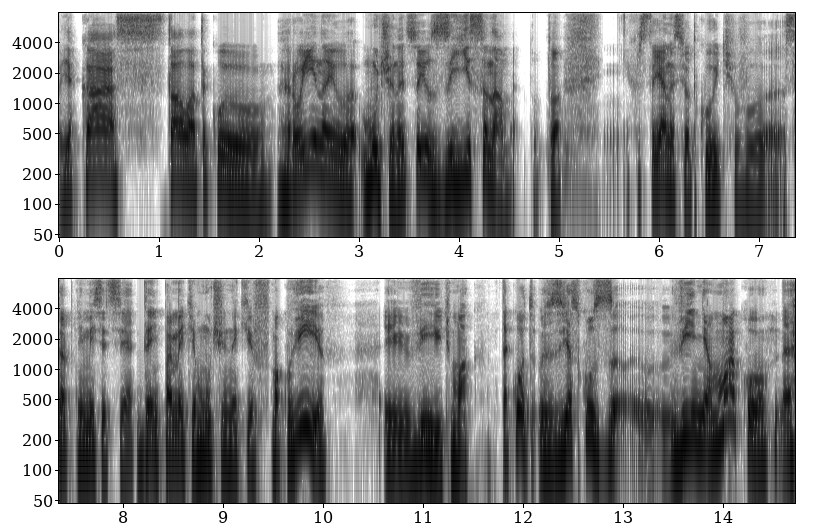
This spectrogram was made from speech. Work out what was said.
яка стала такою героїною, мученицею з її синами. Тобто християни святкують в серпні місяці День пам'яті мучеників Маковіїв і віють мак. Так от, в зв'язку з е, війням маку е,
